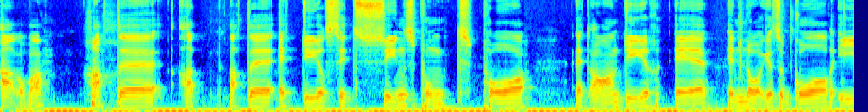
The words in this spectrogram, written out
arva. At, eh, at, at eh, et dyr sitt synspunkt på et annet dyr er, er noe som går i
